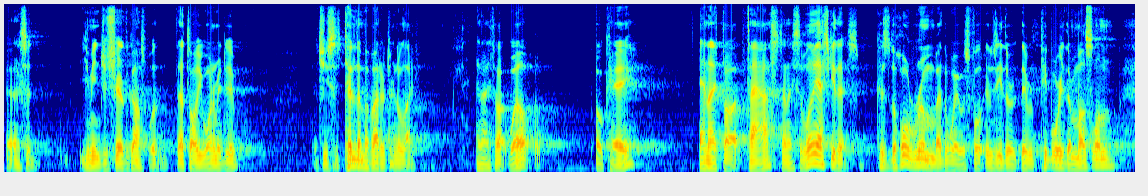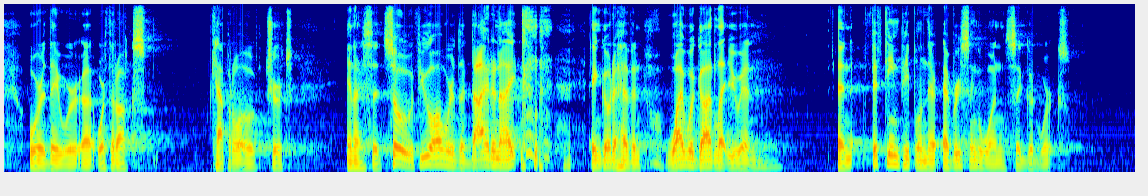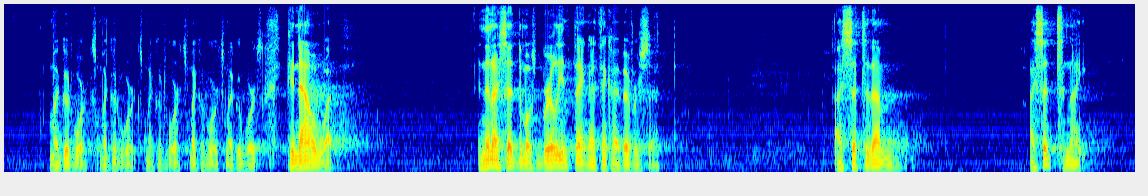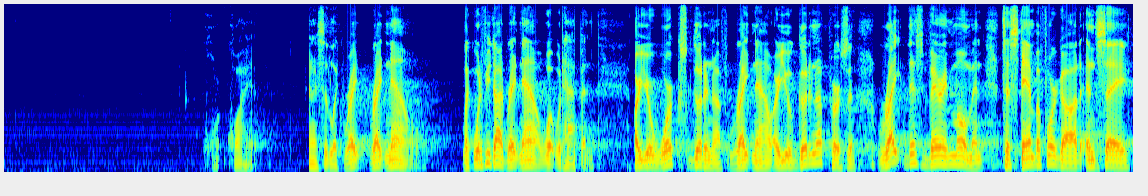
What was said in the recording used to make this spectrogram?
And I said, You mean just share the gospel? That's all you wanted me to do? And she said, Tell them about eternal life. And I thought, Well, okay. And I thought fast, and I said, well, let me ask you this, because the whole room, by the way, was full. It was either they were, people were either Muslim or they were uh, Orthodox, capital O church. And I said, so if you all were to die tonight and go to heaven, why would God let you in? And 15 people in there, every single one said good works. My good works, my good works, my good works, my good works, my good works. Okay, now what? And then I said the most brilliant thing I think I've ever said. I said to them, I said tonight, quiet. And I said, like, right, right now, like, what if you died right now? What would happen? Are your works good enough right now? Are you a good enough person right this very moment to stand before God and say,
